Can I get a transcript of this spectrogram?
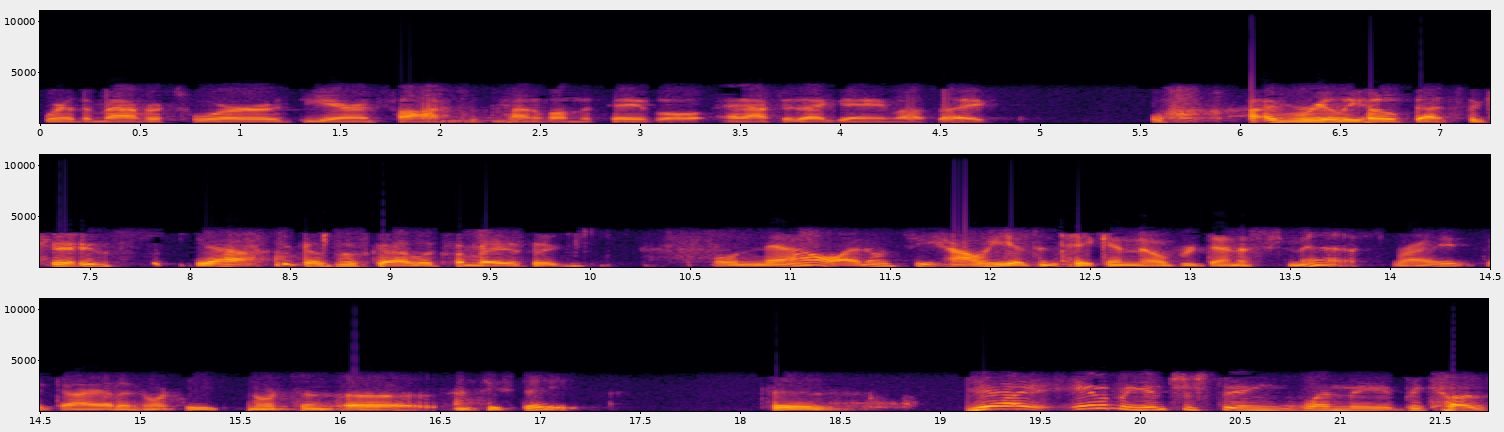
where the Mavericks were, De'Aaron Fox was kind of on the table, and after that game, I was like, I really hope that's the case Yeah. because this guy looks amazing. Well, now I don't see how he hasn't taken over Dennis Smith, right? The guy out of North North uh, NC State. Because Yeah, it'll be interesting when the because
